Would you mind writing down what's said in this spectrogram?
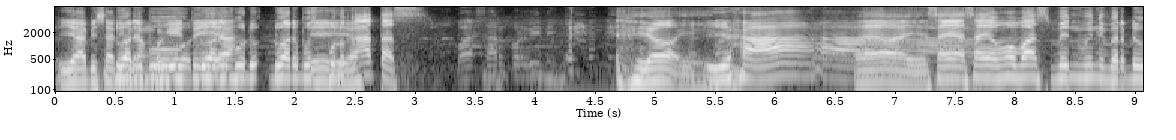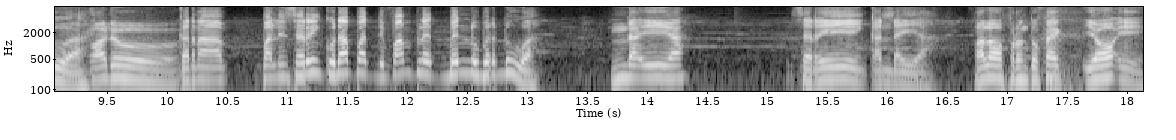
Iya bisa dibilang 2000 begitu ya. 2000 2010 ke Iya. atas. Yo, Iya. saya saya mau bahas band ini berdua. Waduh. Karena paling sering ku dapat di pamflet band lu berdua. Enggak iya. Sering Kandaya. Kalau front to fake, yoi.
